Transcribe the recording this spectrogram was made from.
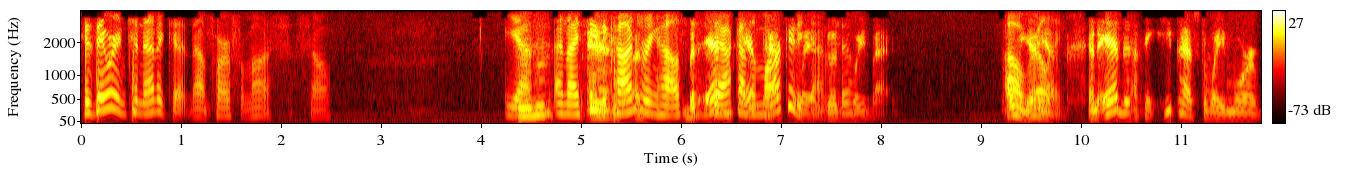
because they were in Connecticut, not far from us. So yes, mm-hmm. and I see and, the Conjuring House but is Ed, back on Ed the market again a good too. way back. Oh, yeah, really? yeah. And Ed, I think he passed away more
